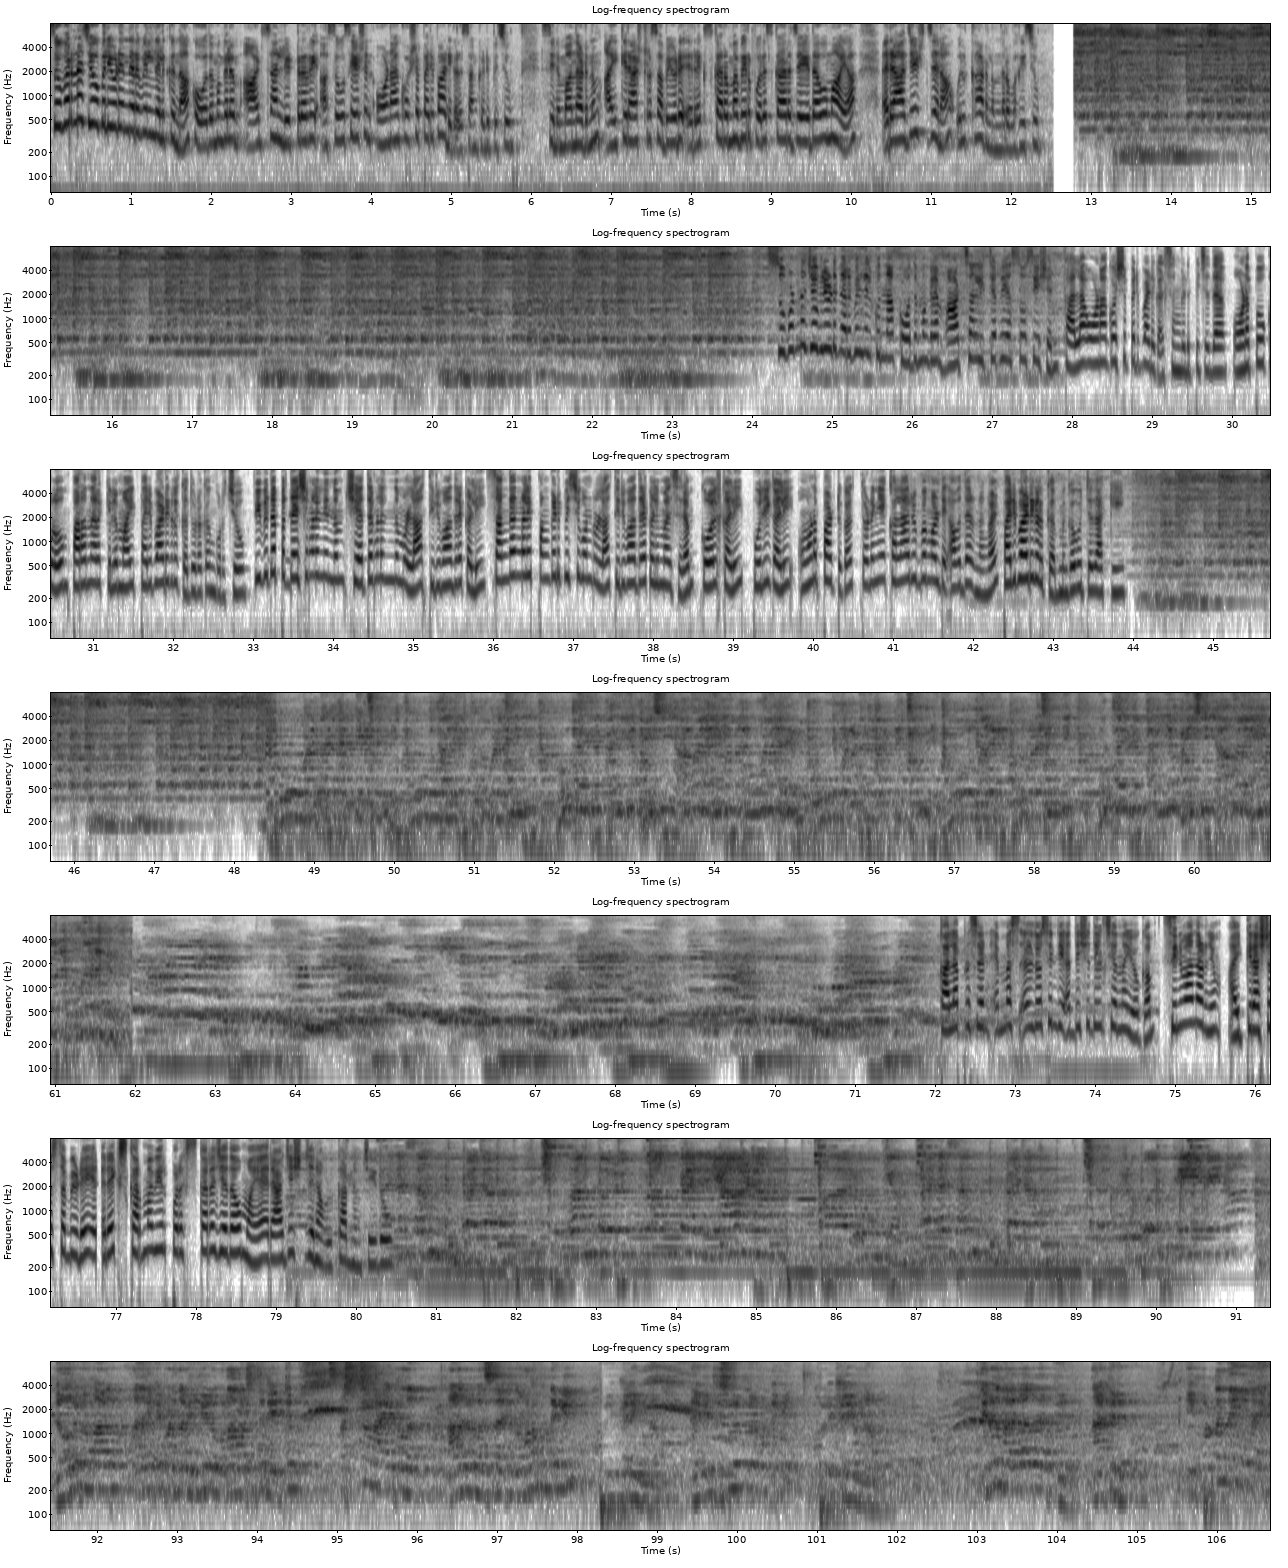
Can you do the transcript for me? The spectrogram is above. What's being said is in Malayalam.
സുവർണ ജൂബിലിയുടെ നിറവിൽ നിൽക്കുന്ന Kothamangalam arts and literary association ഓണാഘോഷ പരിപാടികൾ സംഘടിപ്പിച്ചു. സിനിമാ നടനും ഐക്യരാഷ്ട്രസഭയുടെ റെക്സ് കർമ്മവീർ പുരസ്കാര ജേതാവുമായ രാജേഷ് ജന ഉദ്ഘാടനം നിർവഹിച്ചു. സുവർണ ജൂബിലിയുടെ നിറവിൽ നിൽക്കുന്ന Kothamangalam arts and literary association Kala ഓണാഘോഷ പരിപാടികൾ സംഘടിപ്പിച്ചത്. ഓണപ്പൂക്കളവും പറനിറക്കലുമായി പരിപാടികൾക്ക് തുടക്കം കുറിച്ചു. വിവിധ പ്രദേശങ്ങളിൽ നിന്നും ക്ഷേത്രങ്ങളിൽ നിന്നുമുള്ള തിരുവാതിരക്കളി സംഘങ്ങളെ പങ്കെടുപ്പിച്ചുകൊണ്ടുള്ള തിരുവാതിരക്കളി മത്സരം കോൽക്കളി പുലികളി ഓണപ്പാട്ടുകൾ തുടങ്ങിയ കലാരൂപങ്ങളുടെ അവതരണങ്ങൾ പരിപാടികൾക്ക് മികവുറ്റതാക്കി. കലാ പ്രസിഡന്റ് എം എസ് എൽദോസിന്റെ അധ്യക്ഷതയിൽ ചേർന്ന യോഗം സിനിമാ നടനും ഐക്യരാഷ്ട്രസഭയുടെ റെക്സ് കർമ്മവീർ പുരസ്കാര ജേതാവുമായ രാജേഷ് ജന ഉദ്ഘാടനം ചെയ്തു. ലോകമെമ്പാടും ആദരിക്കപ്പെടുന്ന ആളുകൾ മനസ്സിലാക്കുന്ന ഓണമുണ്ടെങ്കിൽ പുലിക്കളിയുണ്ട്. അല്ലെങ്കിൽ തൃശ്ശൂർ പൂരമുണ്ടെങ്കിൽ പുലിക്കളിയുണ്ട്.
